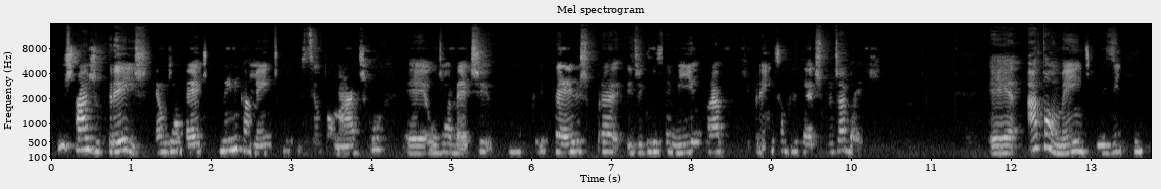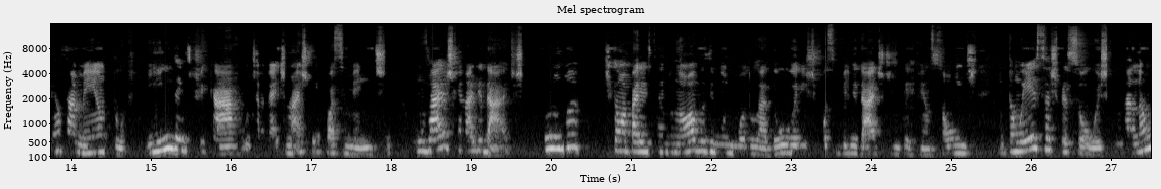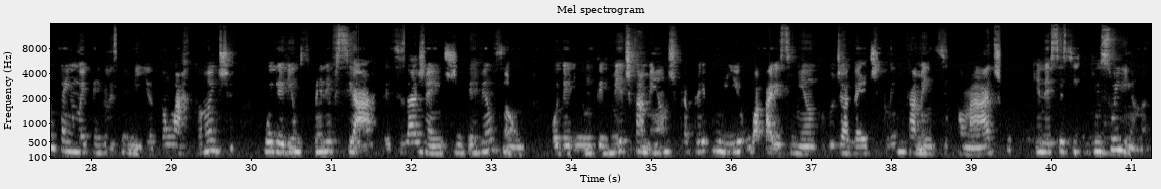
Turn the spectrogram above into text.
O estágio 3 é o diabetes clinicamente sintomático, é, o diabetes com critérios pra, de glicemia pra, que preencham critérios para diabetes. É, atualmente, existe um pensamento em identificar o diabetes mais precocemente com várias finalidades. Uma, estão aparecendo novos imunomoduladores, possibilidades de intervenções. Então, essas pessoas que ainda não têm uma hiperglicemia tão marcante poderiam se beneficiar desses agentes de intervenção. Poderiam ter medicamentos para prevenir o aparecimento do diabetes clinicamente sintomático que necessita de insulina.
